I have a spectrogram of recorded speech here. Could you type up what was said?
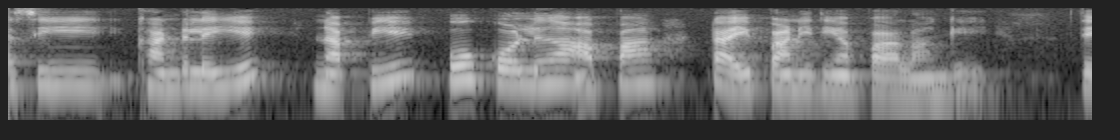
ਅਸੀਂ ਖੰਡ ਲਈਏ ਨਾਪੀਏ, ਉਹ ਕੌਲੀਆਂ ਆਪਾਂ ਢਾਈ ਪਾਣੀ ਦੀਆਂ ਪਾ ਲਾਂਗੇ। ਤੇ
